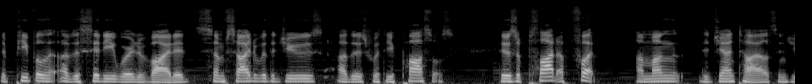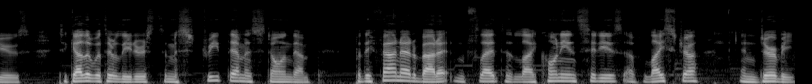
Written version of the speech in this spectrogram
The people of the city were divided. Some sided with the Jews, others with the apostles. There was a plot afoot among the Gentiles and Jews, together with their leaders, to mistreat them and stone them. But they found out about it and fled to the Lycaonian cities of Lystra and Derbe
